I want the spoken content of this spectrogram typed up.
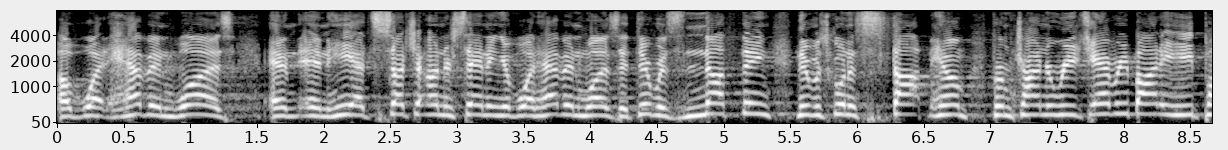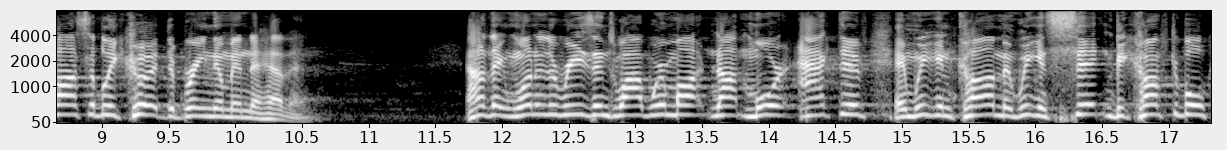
of what heaven was, and, and he had such an understanding of what heaven was that there was nothing that was going to stop him from trying to reach everybody he possibly could to bring them into heaven. I think one of the reasons why we're not more active and we can come and we can sit and be comfortable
